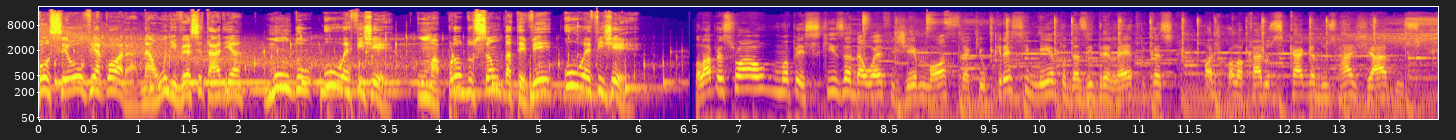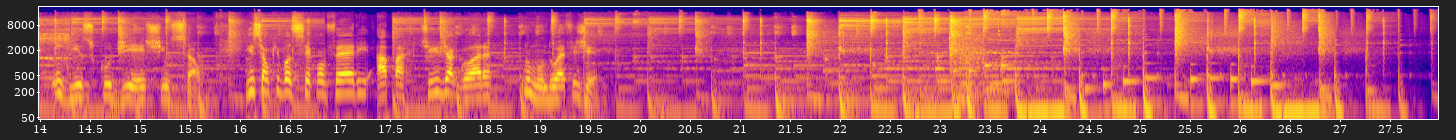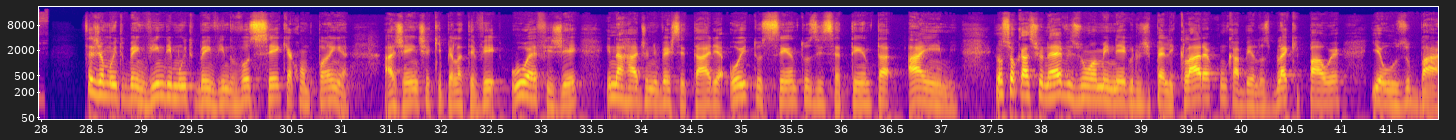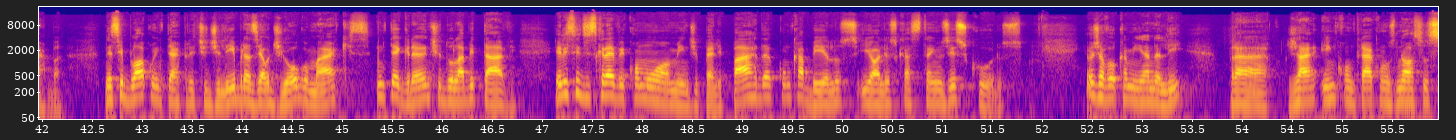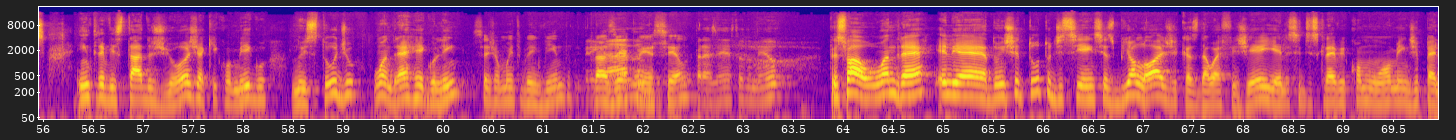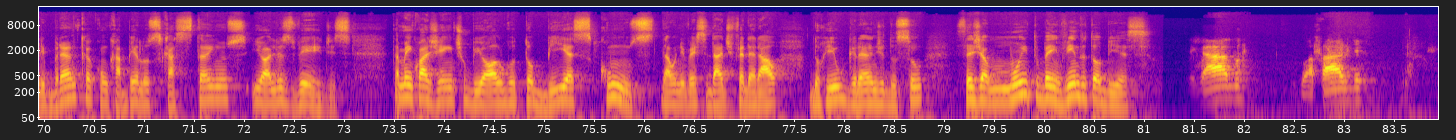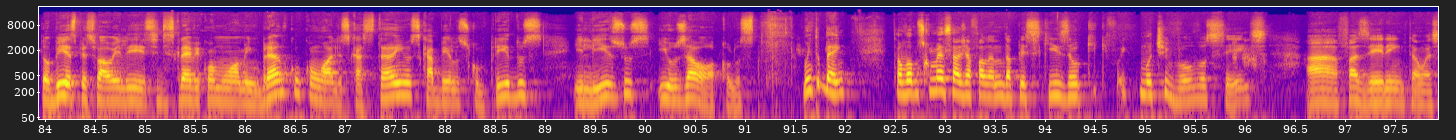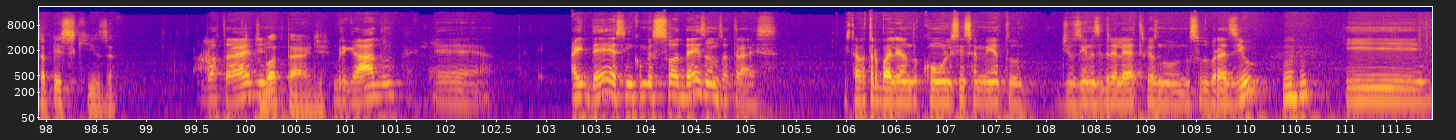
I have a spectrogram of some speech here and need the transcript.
Você ouve agora na Universitária Mundo UFG, uma produção da TV UFG. Olá pessoal, uma pesquisa da UFG mostra que o crescimento das hidrelétricas pode colocar os cágados rajados em risco de extinção. Isso é o que você confere a partir de agora no Mundo UFG. Seja muito bem-vindo e muito bem-vindo você que acompanha a gente aqui pela TV UFG e na Rádio Universitária 870 AM. Eu sou Cássio Neves, um homem negro de pele clara com cabelos black power e eu uso barba. Nesse bloco, o intérprete de Libras é o Diogo Marques, integrante do Labitave. Ele se descreve como um homem de pele parda, com cabelos e olhos castanhos escuros. Eu já vou caminhando ali para já encontrar com os nossos entrevistados de hoje aqui comigo no estúdio, o André Regulin. Seja muito bem-vindo. Prazer conhecê-lo. Prazer é todo meu. Pessoal, o André, ele é do Instituto de Ciências Biológicas da UFG e ele se descreve como um homem de pele branca com cabelos castanhos e olhos verdes. Também com a gente o biólogo Tobias Kunz, da Universidade Federal do Rio Grande do Sul. Seja muito bem-vindo, Tobias. Obrigado. Boa tarde. Tobias, pessoal, ele se descreve como um homem branco, com olhos castanhos, cabelos compridos e lisos e usa óculos. Muito bem, então vamos começar já falando da pesquisa. O que, que foi que motivou vocês a fazerem então essa pesquisa? Boa tarde. Boa tarde. Obrigado. É, a ideia assim começou há 10 anos atrás. Estava trabalhando com licenciamento de usinas hidrelétricas no, no sul do Brasil Uhum. e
